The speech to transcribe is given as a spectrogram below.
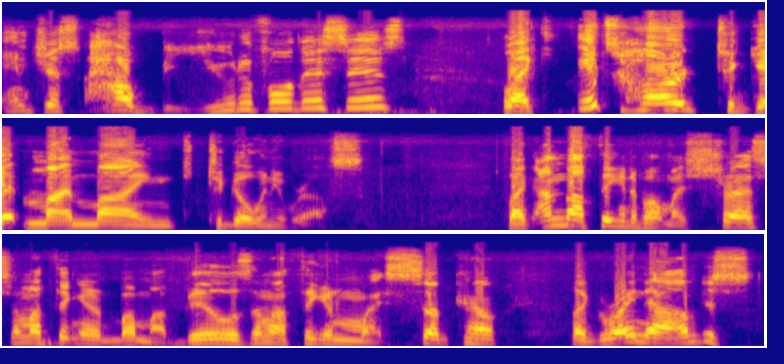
and just how beautiful this is, like it's hard to get my mind to go anywhere else. Like I'm not thinking about my stress. I'm not thinking about my bills. I'm not thinking about my sub count. Like right now, I'm just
